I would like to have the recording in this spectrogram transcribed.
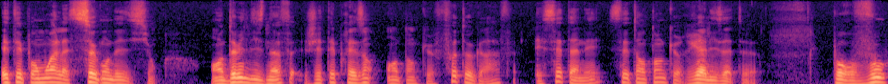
était pour moi la seconde édition. En 2019, j'étais présent en tant que photographe et cette année, c'est en tant que réalisateur. Pour vous,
